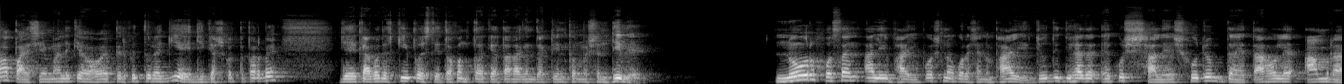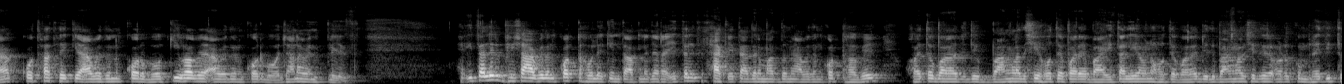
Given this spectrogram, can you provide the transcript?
না পায়, সেই মালিকে ওয়েবের ভিতরে গিয়ে জিজ্ঞাসা করতে পারবে যে কাগজের কী পরিস্থিতি, তখন তাকে, তারা কিন্তু একটা ইনফরমেশন দিবে। নূর হোসেন আলী ভাই প্রশ্ন করেছেন, ভাই, যদি দু হাজার একুশ সালে সুযোগ দেয়, তাহলে আমরা কোথা থেকে আবেদন করব, কীভাবে আবেদন করব, জানাবেন প্লিজ ইতালির ভিসা আবেদন করতে হলে কিন্তু আপনি যারা ইতালিতে থাকে, তাদের মাধ্যমে আবেদন করতে হবে। হয়তো বা যদি বাংলাদেশি হতে পারে বা ইতালিয়ানও হতে পারে, যদি বাংলাদেশিদের ওরকম রেদিত্ব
